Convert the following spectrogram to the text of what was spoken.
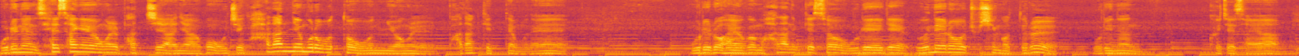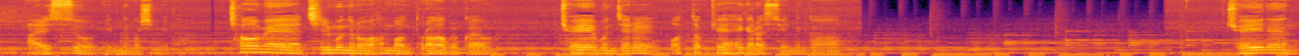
우리는 세상의 영을 받지 아니하고 오직 하나님으로부터 온 영을 받았기 때문에 우리로 하여금 하나님께서 우리에게 은혜로 주신 것들을 우리는 그제서야 알 수 있는 것입니다. 처음에 질문으로 한번 돌아가 볼까요? 죄의 문제를 어떻게 해결할 수 있는가? 죄인은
